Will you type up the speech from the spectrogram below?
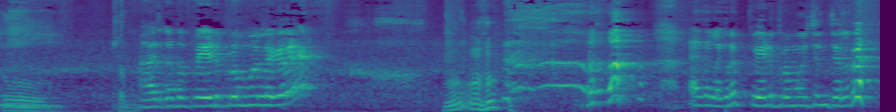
तो मतलब आज का तो पेड प्रोमो लग रहा है। ऐसा लग रहा है पेड प्रमोशन चल रहा है।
